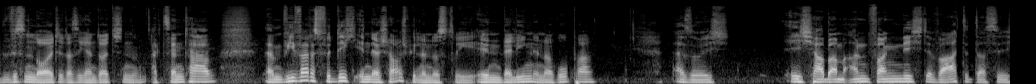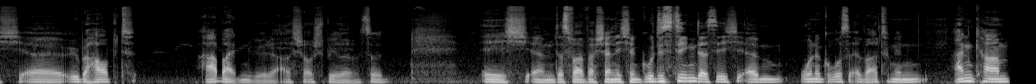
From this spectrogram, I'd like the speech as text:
wissen Leute, dass ich einen deutschen Akzent habe. Ähm, wie war das für dich in der Schauspielindustrie in Berlin, in Europa? Also ich, ich habe am Anfang nicht erwartet, dass ich äh, überhaupt arbeiten würde als Schauspieler. So, ich, ähm, das war wahrscheinlich ein gutes Ding, dass ich ähm, ohne große Erwartungen ankam.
